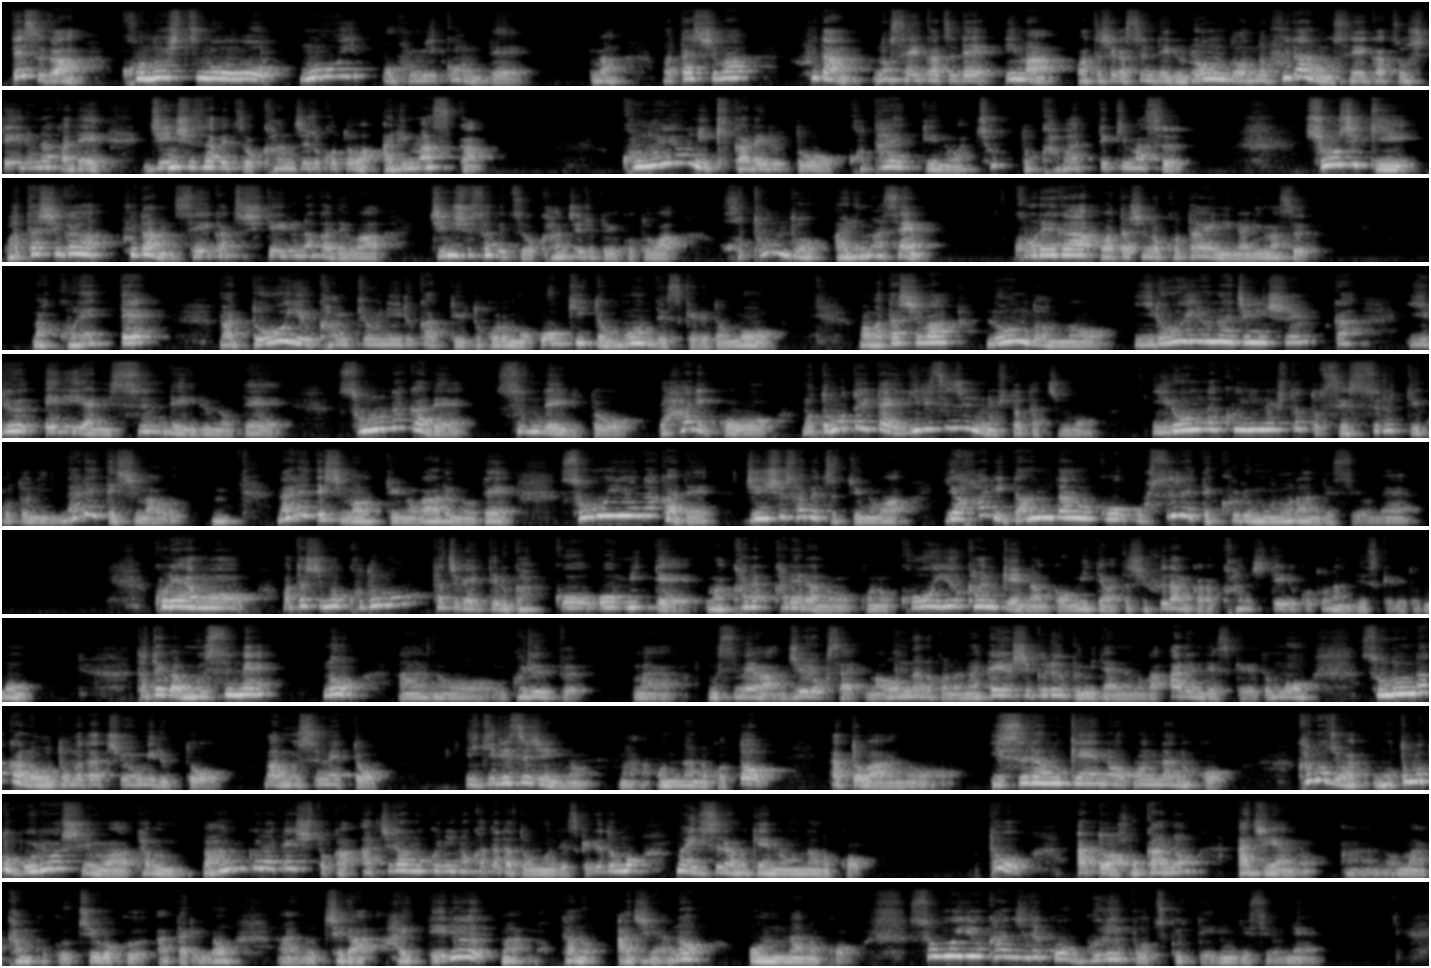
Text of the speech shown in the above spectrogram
ですが、この質問をもう一歩踏み込んで、まあ、私は普段の生活で、今私が住んでいるロンドンの普段の生活をしている中で人種差別を感じることはありますか？このように聞かれると答えっていうのはちょっと変わってきます。正直、私が普段生活している中では人種差別を感じるということはほとんどありません。これが私の答えになります。まあ、これってまあ、どういう環境にいるかっていうところも大きいと思うんですけれども、まあ、私はロンドンのいろいろな人種がいるエリアに住んでいるので、その中で住んでいると、やはりこう、もともといたイギリス人の人たちも、いろんな国の人と接するっていうことに慣れてしまう、うん、慣れてしまうっていうのがあるので、そういう中で人種差別っていうのは、やはりだんだんこう、薄れてくるものなんですよね。これあの、私の子供たちが行ってる学校を見て、まあ、彼らのこの交友関係なんかを見て私普段から感じていることなんですけれども、例えば娘のあのグループ、まあ、娘は16歳、まあ、女の子の仲良しグループみたいなのがあるんですけれども、その中のお友達を見ると、まあ、娘とイギリス人の、まあ、女の子と、あとはあのイスラム系の女の子、彼女はもともとご両親は多分バングラデシュとかあちらの国の方だと思うんですけれども、まあ、イスラム系の女の子と、あとは他のアジアの、あのまあ、韓国、中国あたりのあの血が入っている、まあ、他のアジアの女の子。そういう感じでこうグループを作っているんですよね。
